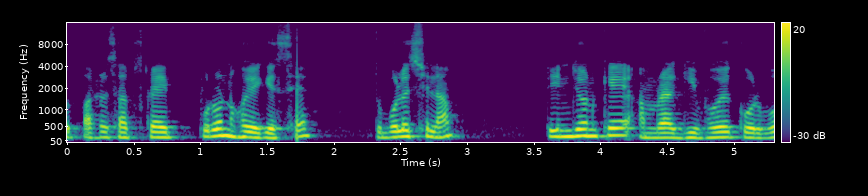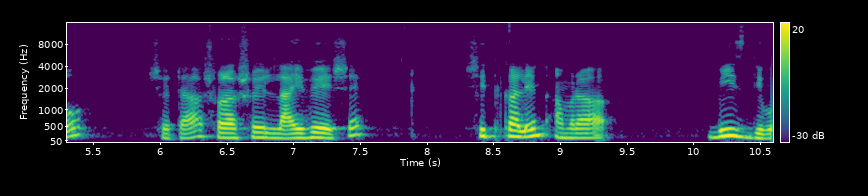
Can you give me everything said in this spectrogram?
তো পাঁচশো সাবস্ক্রাইব পূরণ হয়ে গেছে। তো বলেছিলাম, তিনজনকে আমরা গিভওয়ে করব সেটা সরাসরি লাইভে এসে। শীতকালীন আমরা বীজ দিব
